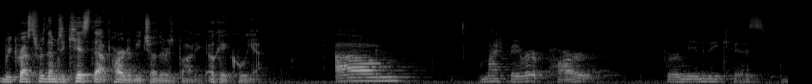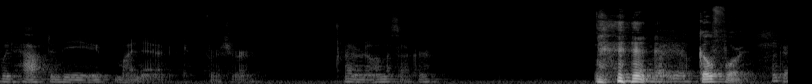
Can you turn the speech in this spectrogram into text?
request for them to kiss that part of each other's body. Okay, cool, yeah. Um, my favorite part for me to be kissed would have to be my neck for sure. I don't know. I'm a sucker. what about you? Go for it. Okay.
